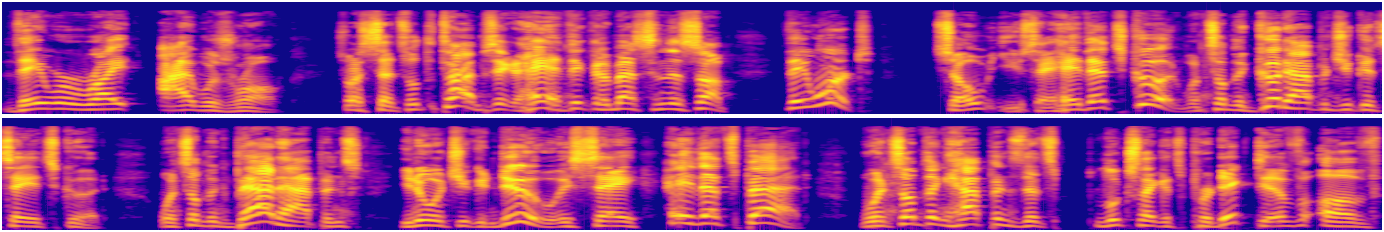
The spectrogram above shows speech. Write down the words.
They were right. I was wrong. So I said so at the time. Saying, hey, I think they're messing this up. They weren't. So you say, hey, that's good. When something good happens, you could say it's good. When something bad happens, you know what you can do is say, hey, that's bad. When something happens that looks like it's predictive of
